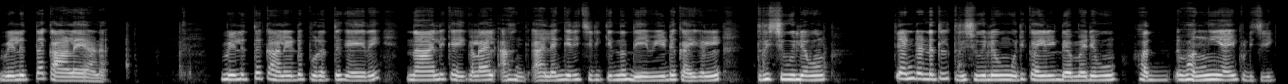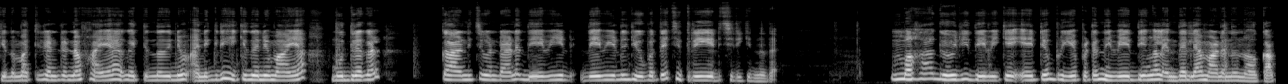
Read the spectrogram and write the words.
വെളുത്ത കാളയാണ്. വെളുത്ത കാളയുടെ പുറത്ത് കയറി നാല് കൈകളാൽ അലങ്കരിച്ചിരിക്കുന്ന ദേവിയുടെ കൈകളിൽ ത്രിശൂലവും രണ്ടെണ്ണത്തിൽ തൃശൂലവും ഒരു കയ്യിൽ ഡമരവും ഭംഗിയായി പിടിച്ചിരിക്കുന്നു. മറ്റു രണ്ടെണ്ണം ഭയ അകറ്റുന്നതിനും അനുഗ്രഹിക്കുന്നതിനുമായ മുദ്രകൾ കാണിച്ചുകൊണ്ടാണ് ദേവി ദേവിയുടെ രൂപത്തെ ചിത്രീകരിച്ചിരിക്കുന്നത്. മഹാഗൗരി ദേവിക്ക് ഏറ്റവും പ്രിയപ്പെട്ട നിവേദ്യങ്ങൾ എന്തെല്ലാമാണെന്ന് നോക്കാം.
